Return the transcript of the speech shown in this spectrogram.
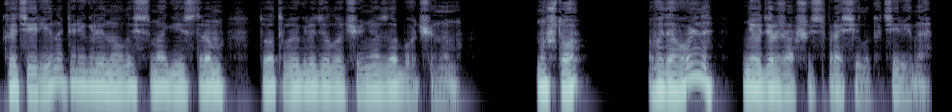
Катерина переглянулась с магистром. Тот выглядел очень озабоченным. — Ну что, вы довольны? — не удержавшись, спросила Катерина.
